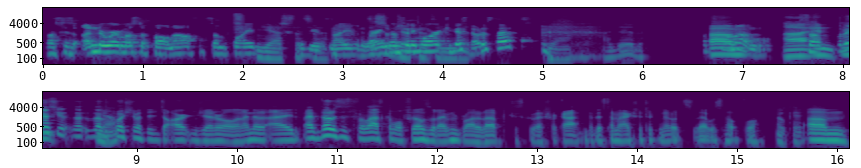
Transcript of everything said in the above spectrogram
Plus, his underwear must have fallen off at some point. yes, that's a, he's not even wearing those anymore. thing, Did you guys but- notice that? yeah, I did. What's Um, going on? Uh, so and, let me ask you another yeah. question about the, the art in general. And I know I I've noticed this for the last couple of films, but I haven't brought it up just because I've forgotten. But this time I actually took notes. So that was helpful. Okay. Um,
